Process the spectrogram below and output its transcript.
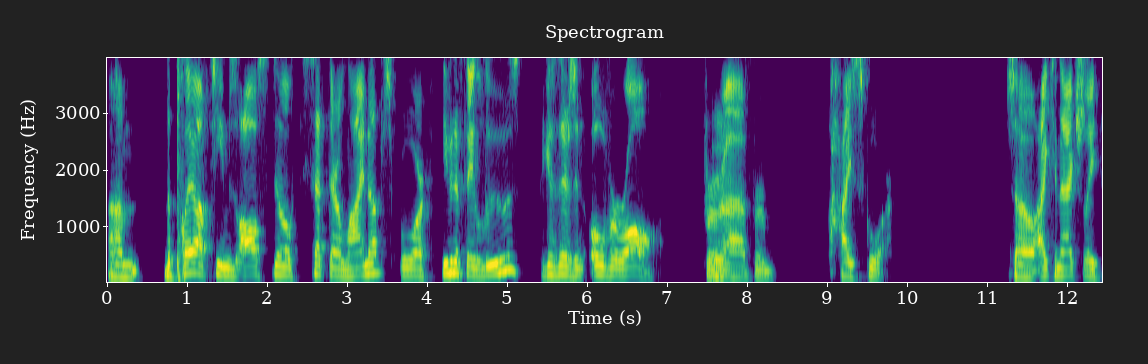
um, the playoff teams all still set their lineups for even if they lose because there's an overall for uh, for high score. So I can actually,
